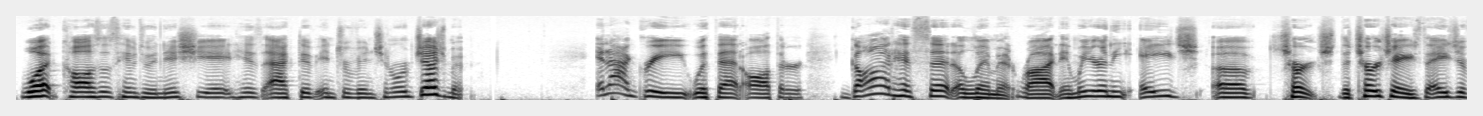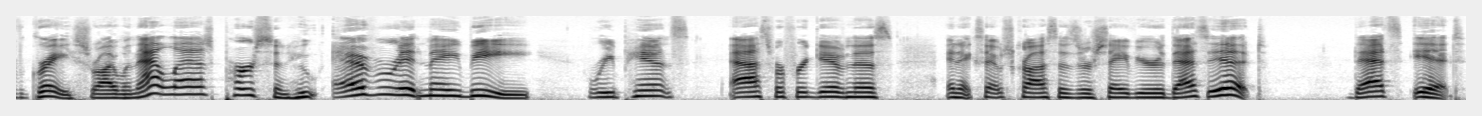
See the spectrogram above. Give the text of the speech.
what causes him to initiate his active intervention or judgment. And I agree with that author. God has set a limit, right? And we are in the age of church, the church age, the age of grace, right? When that last person, whoever it may be, repents asks for forgiveness, and accepts Christ as their Savior, that's it. That's it.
